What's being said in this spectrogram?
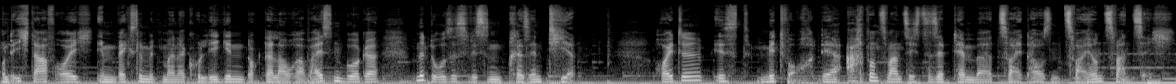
Und ich darf euch im Wechsel mit meiner Kollegin Dr. Laura Weißenburger eine Dosis Wissen präsentieren. Heute ist Mittwoch, der 28. September 2022.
